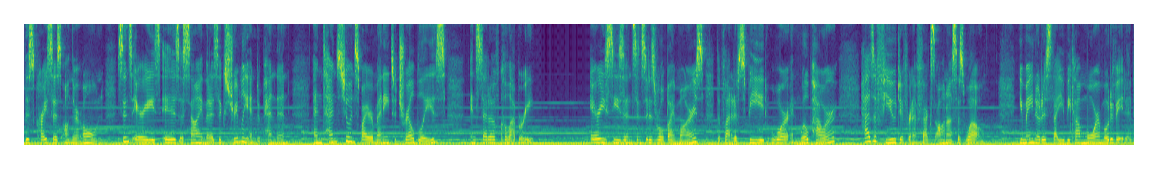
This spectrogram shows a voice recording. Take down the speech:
this crisis on their own, since Aries is a sign that is extremely independent and tends to inspire many to trailblaze instead of collaborate. Aries season, since it is ruled by Mars, the planet of speed, war, and willpower, has a few different effects on us as well you may notice that you become more motivated,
